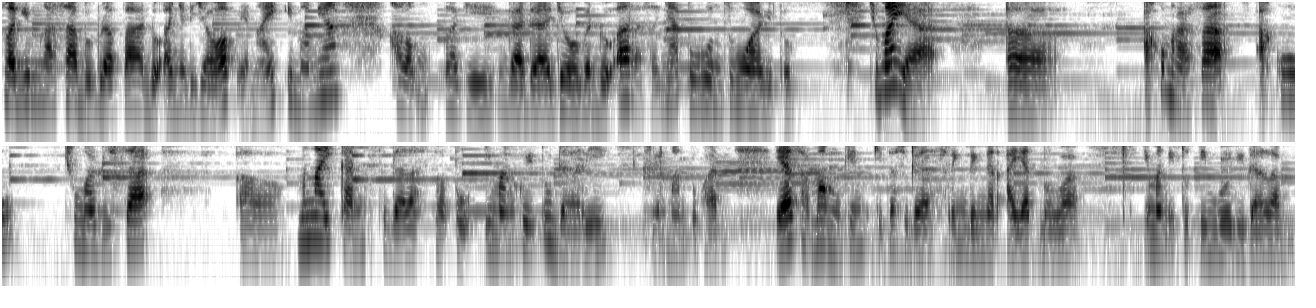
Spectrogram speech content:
lagi merasa beberapa doanya dijawab ya naik imannya. Kalau lagi nggak ada jawaban doa rasanya turun semua gitu. Cuma ya uh, aku merasa aku cuma bisa uh, menaikkan segala sesuatu imanku itu dari firman Tuhan. Ya sama mungkin kita sudah sering dengar ayat bahwa iman itu timbul di dalam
